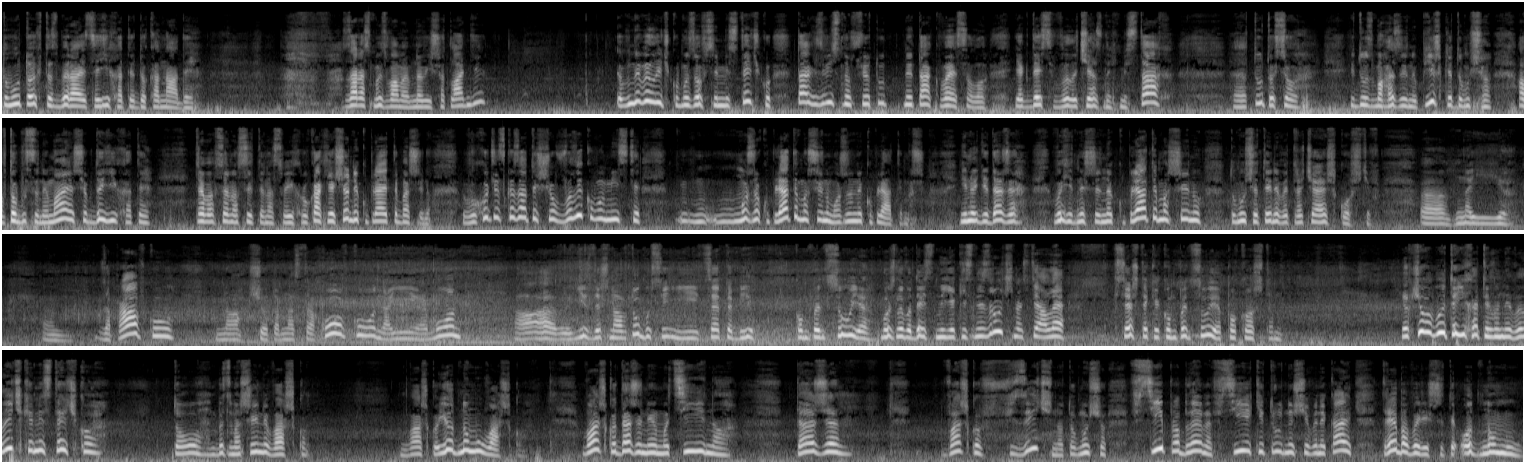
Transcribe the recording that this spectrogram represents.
Тому той, хто збирається їхати до Канади, зараз ми з вами в Новій Шотландії. В невеличкому зовсім містечку. Так, звісно, що тут не так весело, як десь в величезних містах. Е, Тут ось іду з магазину пішки, тому що автобусу немає, щоб доїхати. Треба все носити на своїх руках, якщо не купляєте машину. Хочу сказати, що в великому місті можна купляти машину, можна не купляти машину. Іноді навіть вигідніше не купляти машину, тому що ти не витрачаєш коштів е, на її е, заправку, на що там на страховку, на її ремонт. А їздиш на автобусі і це тобі компенсує, можливо, десь не якісь незручності, але все ж таки компенсує по коштам. Якщо ви будете їхати в невеличке містечко, то без машини важко. Важко. І одному важко. важко навіть не емоційно, навіть важко фізично, тому що всі проблеми, всі, які труднощі виникають, треба вирішити одному.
